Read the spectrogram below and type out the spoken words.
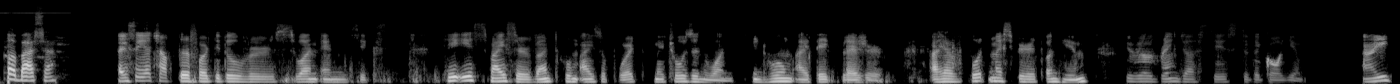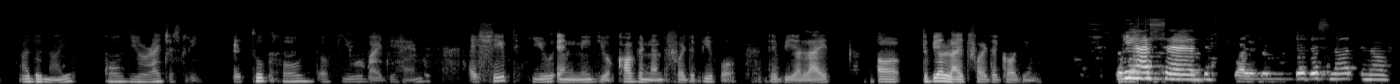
pabasa. Isaiah chapter 42 verse 1 and 6. He is my servant whom I support, my chosen one, in whom I take pleasure. I have put my spirit on him. He will bring justice to the Goyim. I, Adonai, called you righteously. I took hold of you by the hand. I shaped you and made you a covenant for the people, to be a light, uh, to be a light for the Goyim. He has said, It is not enough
